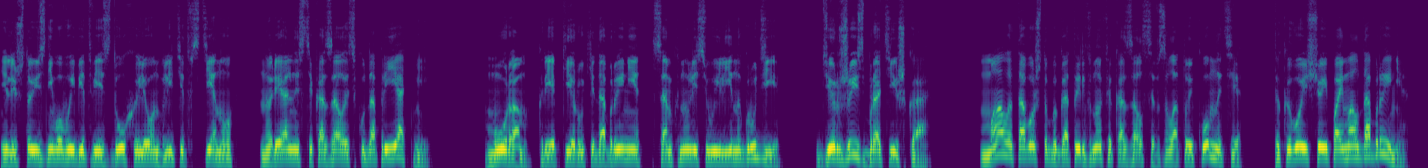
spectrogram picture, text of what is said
или что из него выбьет весь дух, или он влетит в стену, но реальность оказалась куда приятней. Муром, крепкие руки Добрыни сомкнулись у Ильи на груди. «Держись, братишка!» Мало того, что богатырь вновь оказался в золотой комнате, так его еще и поймал Добрыня.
